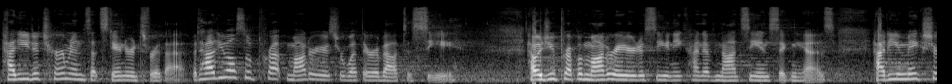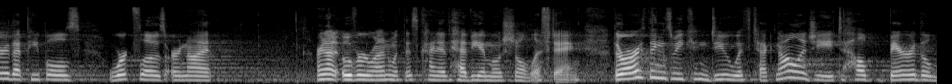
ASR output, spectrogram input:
How do you determine and set standards for that? But how do you also prep moderators for what they're about to see? How would you prep a moderator to see any kind of Nazi insignias? How do you make sure that people's workflows are not are not overrun with this kind of heavy emotional lifting. There are things we can do with technology to help bear the,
